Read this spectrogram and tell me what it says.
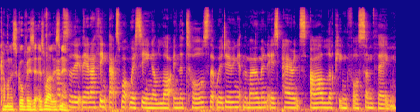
come on a school visit as well, isn't Absolutely. it? Absolutely, and I think that's what we're seeing a lot in the tours that we're doing at the moment is parents are looking for something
